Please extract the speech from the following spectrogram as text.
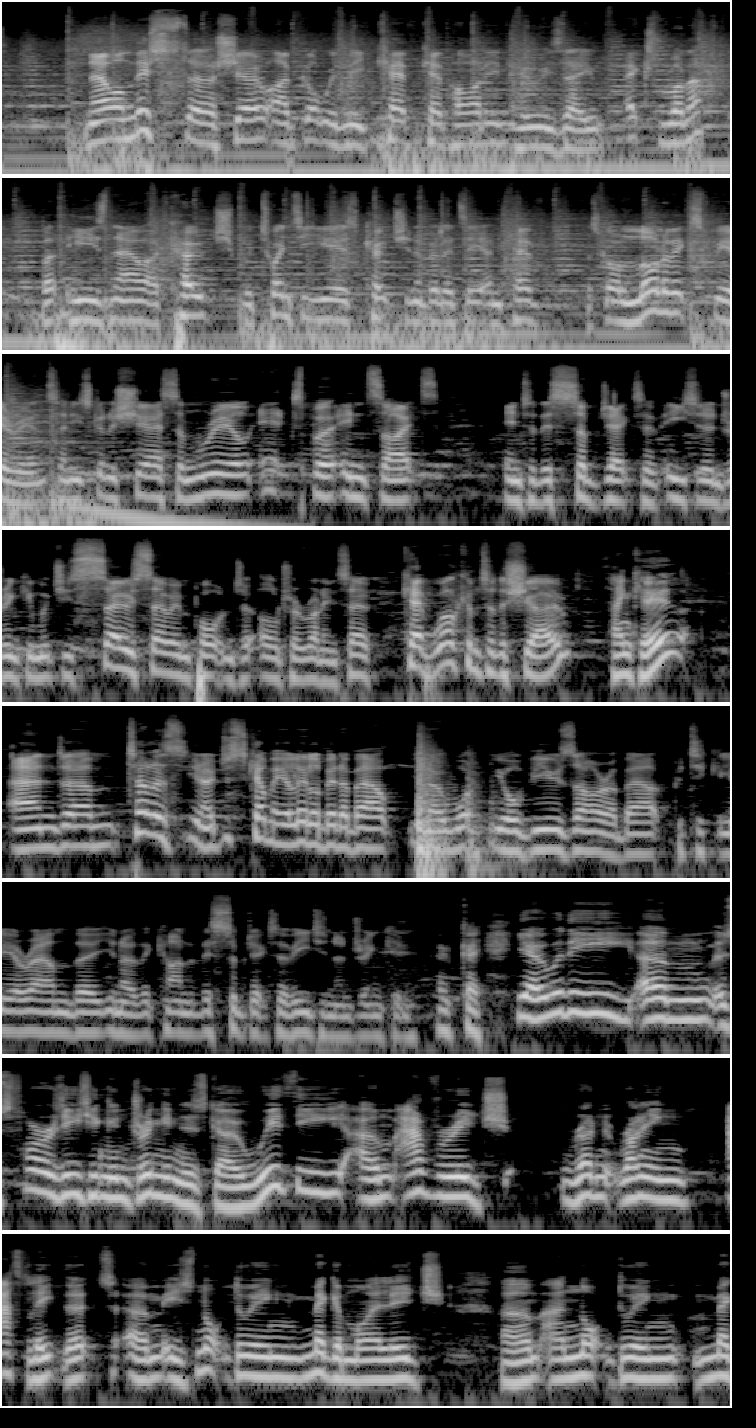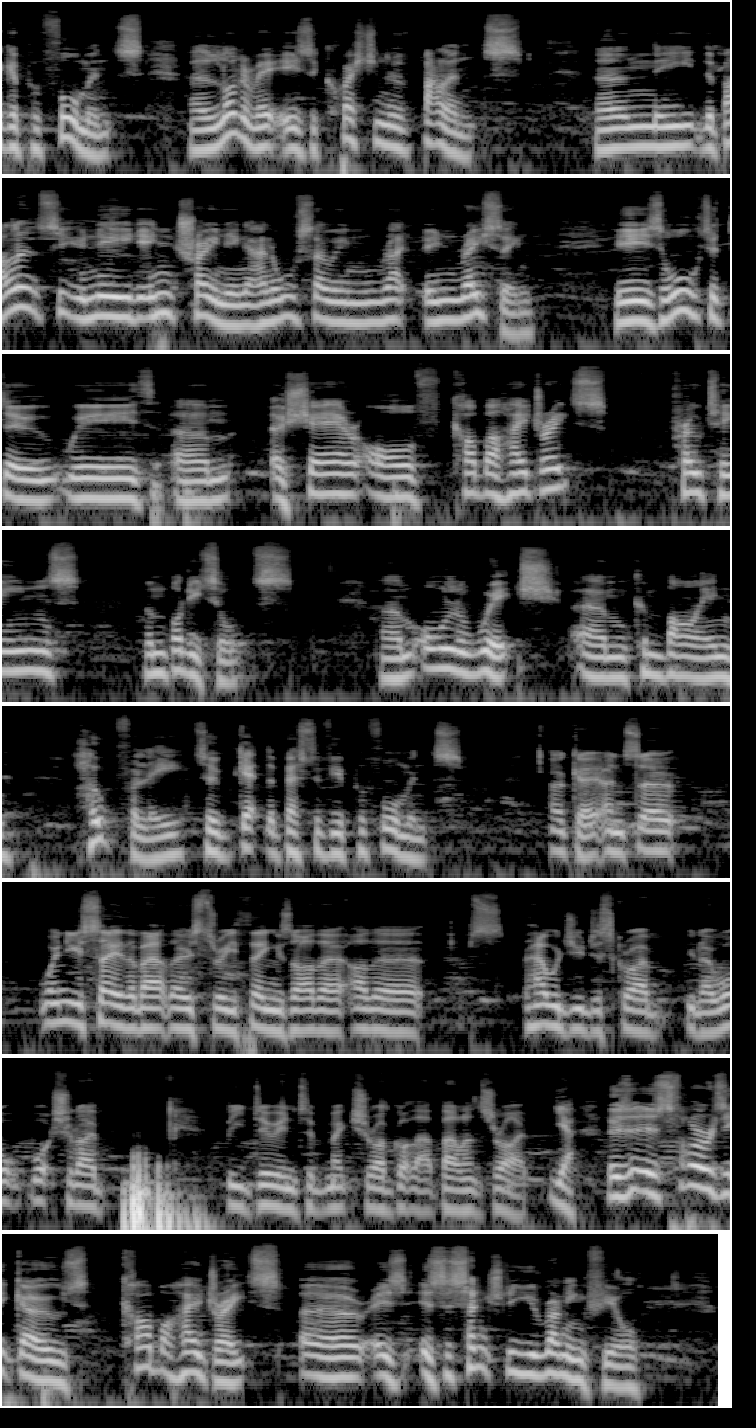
Now, on this uh, show, I've got with me Kev, Kev Harding, who is a ex-runner, but he's now a coach with 20 years coaching ability. And Kev has got a lot of experience, and he's going to share some real expert insights into this subject of eating and drinking, which is so, so important to ultra running. So, Kev, welcome to the show. Thank you. And um, tell us, you know, just tell me a little bit about, you know, what your views are about, particularly around the, you know, the kind of this subject of eating and drinking. Okay. Yeah, with the um, as far as eating and drinking is go, with the um, average run, running athlete that um, is not doing mega mileage um, and not doing mega performance, a lot of it is a question of balance. And the, the balance that you need in training and also in ra- in racing is all to do with um, a share of carbohydrates, proteins, and body salts, um, all of which um, combine, hopefully, to get the best of your performance. Okay, and so when you say about those three things, are there other? How would you describe? You know, what what should I be doing to make sure I've got that balance right? Yeah, as, as far as it goes, carbohydrates uh, is is essentially your running fuel.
